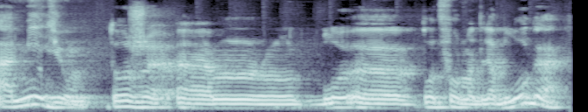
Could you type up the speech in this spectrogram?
Medium тоже э, бло, э, платформа для блога.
